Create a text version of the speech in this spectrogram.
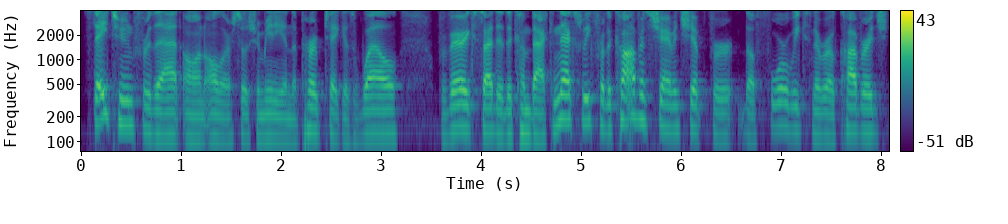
stay tuned for that on all our social media and the Perp Take as well. We're very excited to come back next week for the conference championship for the four weeks in a row coverage.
